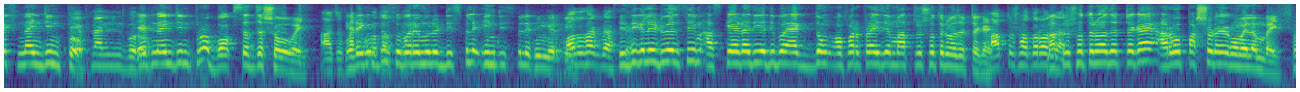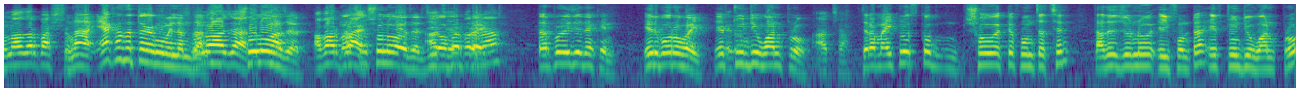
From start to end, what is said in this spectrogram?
F nineteen pro F19 Pro। F nineteen pro box charger সহ ভাই। আচ্ছা, এটা থাকবে কিন্তু কত? Super AMOLED display in display কত ফিঙ্গারপ্রিন্ট থাকবে আজকে? ফিজিক্যালি ডুয়েল সিম আজকে এটা দিয়ে দিব একদম অফার প্রাইসে মাত্র সতেরো হাজার টাকায়। মাত্র সতেরো মাত্র হাজার সতেরো হাজার টাকায় আরও পাঁচশো টাকা কমাইলাম ভাই। ষোলো হাজার পাঁচশো। না এক হাজার টাকা কমাইলাম 16,000 ষোলো হাজার। Offer price? ষোলো হাজার জি আচ্ছা, অফার এরপরে প্রাইস? তারপরে এই যে দেখেন এর বড় ভাই এফ টোয়েন্টি ওয়ান প্রো আচ্ছা। যারা মাইক্রোস্কোপ সহ একটা ফোন চাচ্ছেন তাদের জন্য এই ফোনটা এফ টোয়েন্টি ওয়ান প্রো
